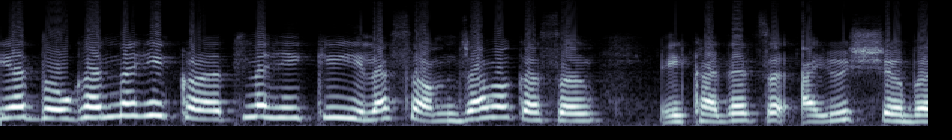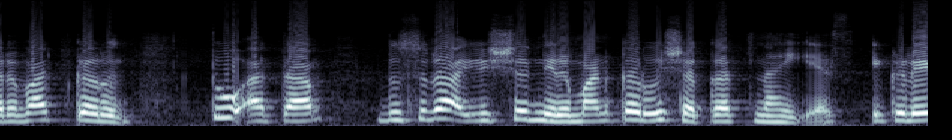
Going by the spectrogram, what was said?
या दोघांनाही कळत नाही की हिला समजावं कसं? एखाद्याचं आयुष्य बर्बाद करून तू आता दुसरं आयुष्य निर्माण करू शकत नाही आहेस इकडे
